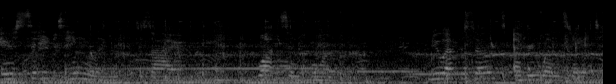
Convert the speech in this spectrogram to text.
In a city tingling with desire, Watson Horn. New episodes every Wednesday at 10.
